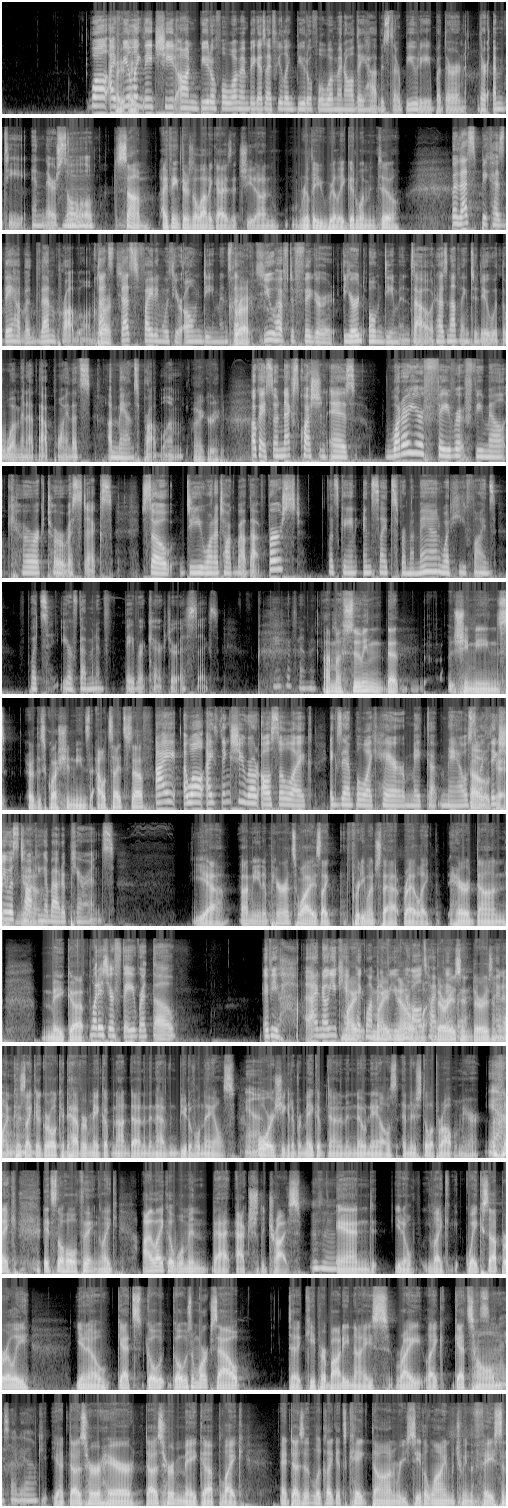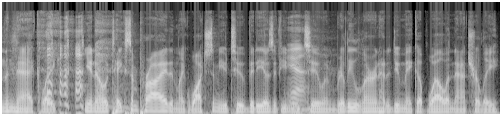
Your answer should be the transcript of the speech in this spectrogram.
Well, I I- feel I- like they cheat on beautiful women because I feel like beautiful women all they have is their beauty, but they're they're empty in their hmm. soul. some. I think there's a lot of guys that cheat on really really good women too. But that's because they have a them problem. Correct. That's that's fighting with your own demons. that Correct. You have to figure your own demons out. It has nothing to do with the woman at that point. That's a man's problem. I agree. Okay, so next question is what are your favorite female characteristics? So, do you want to talk about that first? Let's gain insights from a man, what he finds, what's your feminine favorite characteristics? Favorite feminine. I'm assuming that she means, or this question means the outside stuff. I well, I think she wrote also like example like hair, makeup, nails. So Oh, I think she was Yeah. talking about appearance. Yeah. I mean, appearance wise, like pretty much that, right? Like hair done, makeup. What is your favorite though? If you, I know you can't My- pick one, but my- if you your no, all my- time there isn't there isn't one because like a girl could have her makeup not done and then have beautiful nails, Yeah. or she could have her makeup done and then no nails, and there's still a problem here. Yeah. like it's the whole thing. Like I like a woman that actually tries Mm-hmm. and you know like wakes up early, you know gets go goes and works out to keep her body nice, right? Like gets That's home said, yeah. yeah, does her hair, does her makeup, like it doesn't look like it's caked on where you see the line between the face and the neck. Like, you know, take some pride and like watch some YouTube videos if you Yeah. need to and really learn how to do makeup well and naturally.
